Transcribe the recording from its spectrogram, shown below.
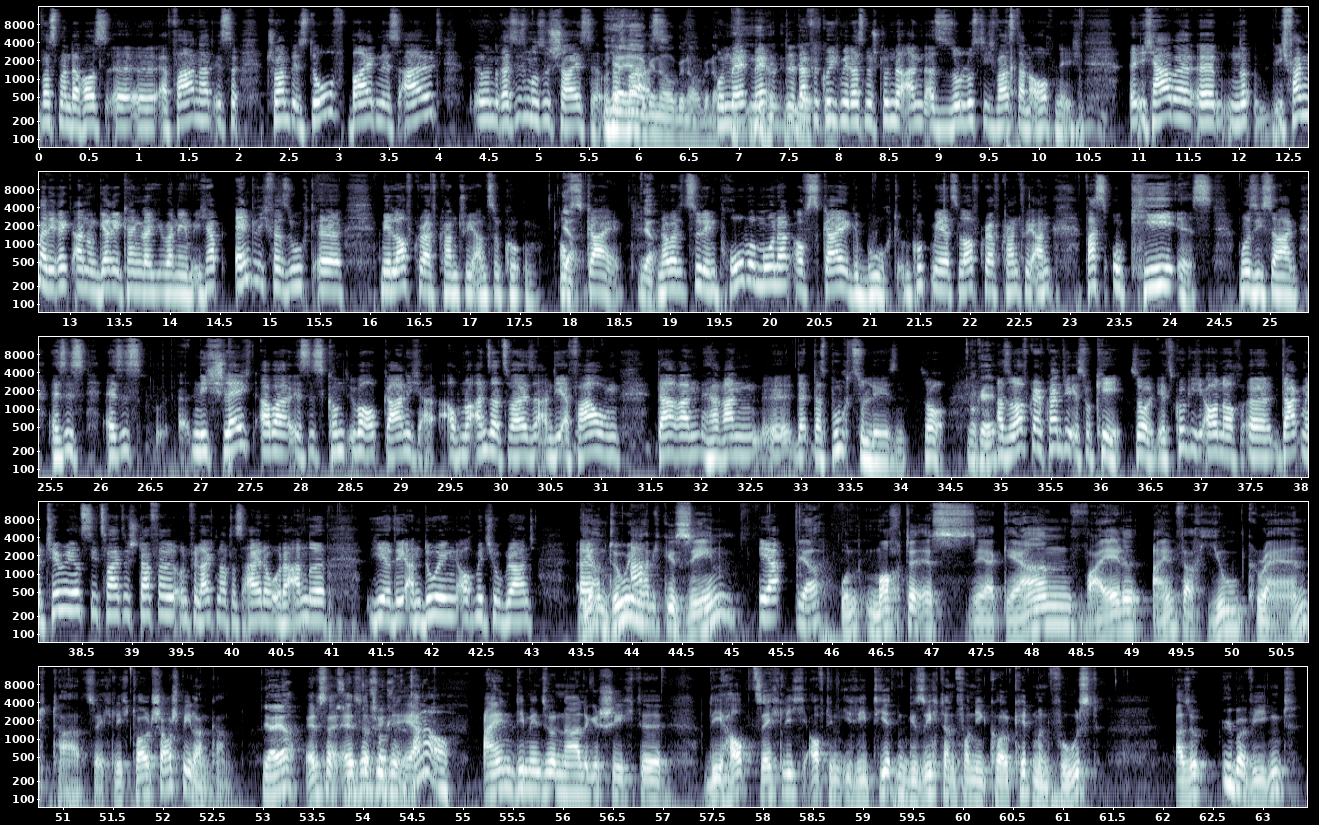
was man daraus äh, äh, erfahren hat, ist, äh, Trump ist doof, Biden ist alt und Rassismus ist scheiße. Und Ja, das ja, genau, genau, genau. Und mehr, mehr, dafür gucke ich mir das eine Stunde an. Also so lustig war es dann auch nicht. Äh, Ich habe, ne- ich fange mal direkt an und Gary kann gleich übernehmen. Ich habe endlich versucht, äh, mir Lovecraft Country anzugucken. Auf Ja. Sky. Ja. Und habe dazu den Probemonat auf Sky gebucht und guck mir jetzt Lovecraft Country an, was okay ist, muss ich sagen. Es ist, es ist nicht schlecht, aber es ist, kommt überhaupt gar nicht, auch nur ansatzweise an die Erfahrung daran heran, äh, da- das Buch zu lesen. So. Okay. Also Lovecraft Country ist okay. So, jetzt gucke ich auch noch äh, Dark Materials, die zweite Staffel und vielleicht noch das eine oder andere. Hier The Undoing, auch mit Hugh Grant. The Ähm, Undoing ah, habe ich gesehen Ja, Ja, und mochte es sehr gern, weil einfach Hugh Grant tatsächlich toll schauspielern kann. ja, ja. Er ist, er ist natürlich eine er eher eindimensionale Geschichte, die hauptsächlich auf den irritierten Gesichtern von Nicole Kidman fußt. Also überwiegend.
